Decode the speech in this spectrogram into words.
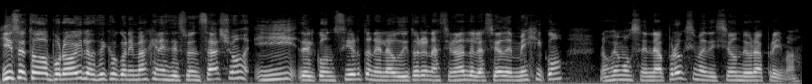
Y eso es todo por hoy. Los dejo con imágenes de su ensayo y del concierto en el Auditorio Nacional de la Ciudad de México. Nos vemos en la próxima edición de Hora Prima.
